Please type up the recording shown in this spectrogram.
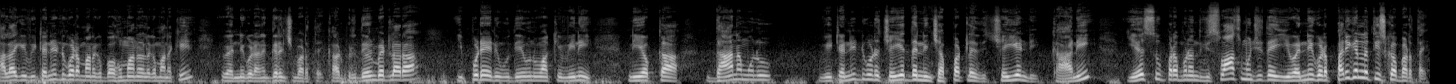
అలాగే వీటన్నిటిని కూడా మనకు బహుమానాలుగా మనకి ఇవన్నీ కూడా అనుగ్రహించబడతాయి. కాబట్టి దేవుని బిడ్డలారా ఇప్పుడే నువ్వు దేవుని వాక్యం విని నీ యొక్క దానములు వీటన్నిటిని కూడా చేయొద్దని నేను చెప్పట్లేదు. చెయ్యండి. కానీ యేసు ప్రభునందు విశ్వాసం ఉంచితే ఇవన్నీ కూడా పరిగణలో తీసుకోబడతాయి.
